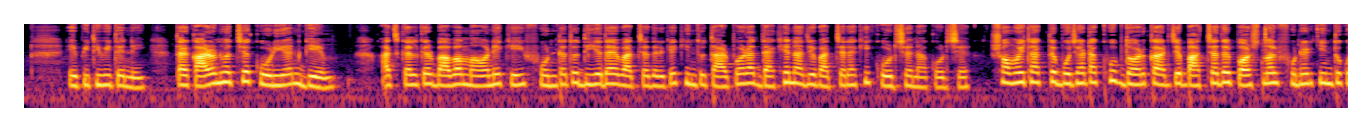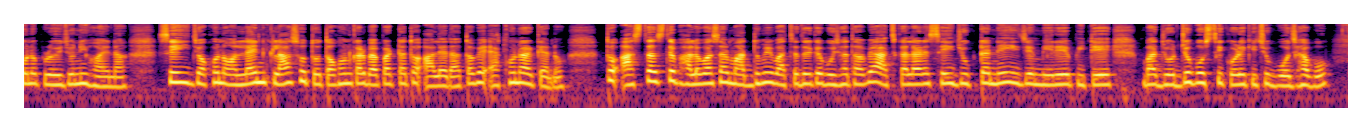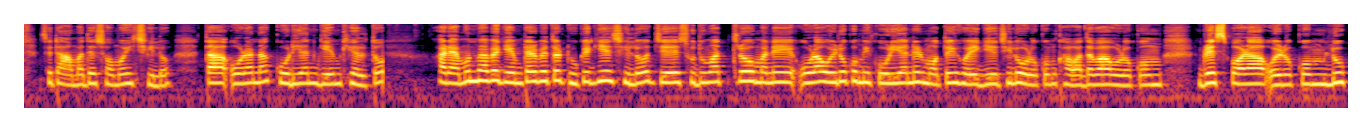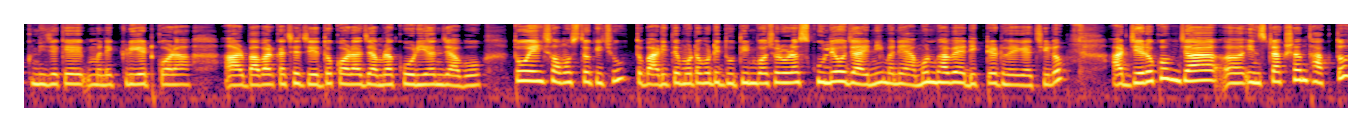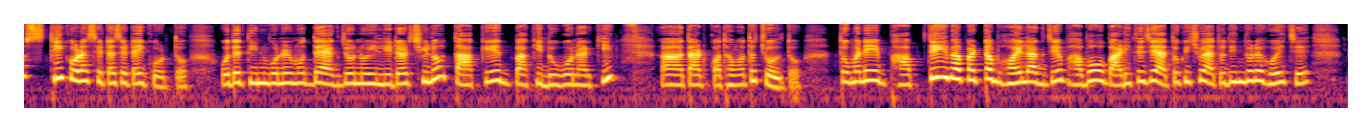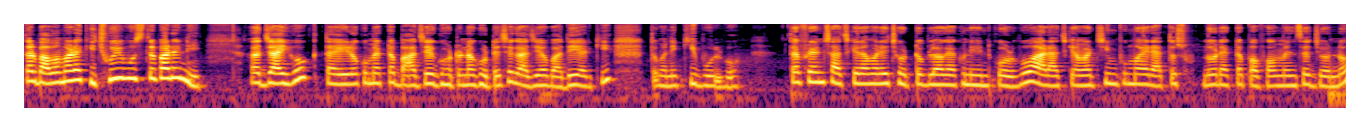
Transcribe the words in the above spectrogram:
এই পৃথিবীতে নেই। তার কারণ হচ্ছে কোরিয়ান গেম। আজকালকার বাবা মা অনেকেই ফোনটা তো দিয়ে দেয় বাচ্চাদেরকে, কিন্তু তারপর আর দেখে না যে বাচ্চারা কি করছে, না করছে। সময় থাকতে বোঝাটা খুব দরকার যে বাচ্চাদের পার্সোনাল ফোনের কিন্তু কোনো প্রয়োজনই হয় না। সেই যখন অনলাইন ক্লাস হতো, তখনকার ব্যাপারটা তো আলাদা, তবে এখন আর কেন? তো আস্তে আস্তে ভালোবাসার মাধ্যমেই বাচ্চাদেরকে বোঝাতে হবে। আজকাল আর সেই যুগটা নেই যে মেরে পিটে বা জোরজবস্তি করে কিছু বোঝাবো, সেটা আমাদের সময় ছিল। তা ওরা না কোরিয়ান গেম খেলতো। আর এমনভাবে গেমটার ভেতর ঢুকে গিয়েছিল যে শুধুমাত্র মানে ওরা ওই রকমই কোরিয়ানের মতোই হয়ে গিয়েছিল, ওরকম খাওয়া দাওয়া ওরকম ড্রেস পরা ওই রকম লুক নিজেকে মানে ক্রিয়েট করা আর বাবার কাছে জেদও করা যে আমরা কোরিয়ান যাব। তো এই সমস্ত কিছু, তো বাড়িতে মোটামুটি দু তিন বছর ওরা স্কুলেও যায়নি মানে এমনভাবে অ্যাডিক্টেড হয়ে গেছিল। আর যেরকম যা ইনস্ট্রাকশন থাকতো, ঠিক ওরা সেটা সেটাই করতো। ওদের তিন বোনের মধ্যে একজন ওই লিডার ছিল, তাকে বাকি দু বোন আর কি তার কথা মতো চলতো তো মানে ভাবতেই ব্যাপারটা ভয় লাগছে, ভাবো বাড়িতে যে এত কিছু এতদিন ধরে হয়েছে, তার বাবা মারা কিছুই বুঝতে পারেনি। যাই হোক, তাই এরকম একটা বাজে ঘটনা ঘটেছে গাজিয়াবাদেই আর কি। তো মানে কি বলব? তা ফ্রেন্ডস আজকের আমার এই ছোট্ট ব্লগ এখন এন্ড করব। আর আজকে আমার চিম্পু মায়ের এত সুন্দর একটা পারফরমেন্সের জন্য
